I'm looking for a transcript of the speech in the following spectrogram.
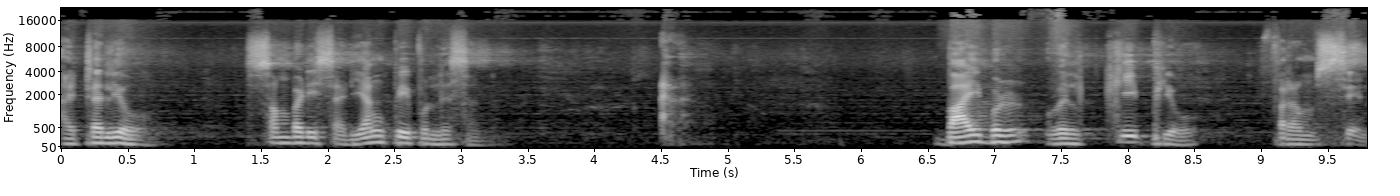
I tell you, somebody said, young people listen. Bible will keep you from sin.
